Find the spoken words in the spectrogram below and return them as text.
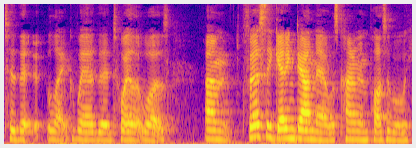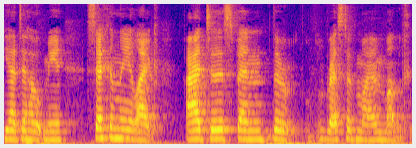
to the like where the toilet was. Um, firstly, getting down there was kind of impossible. He had to help me. Secondly, like I had to spend the rest of my month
